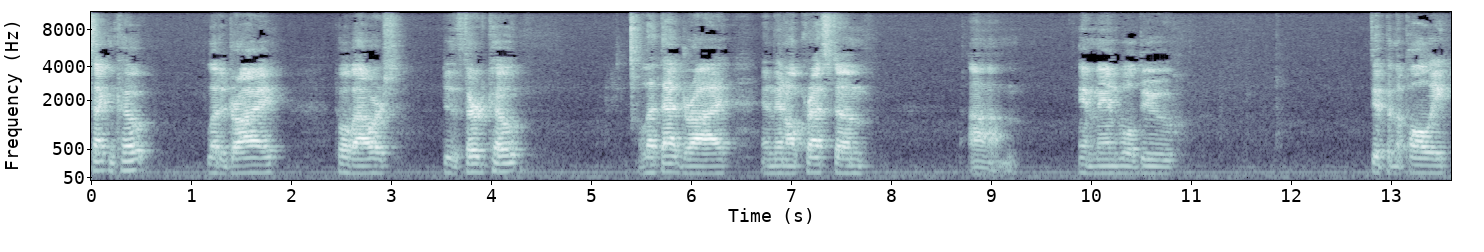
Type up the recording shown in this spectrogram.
Second coat, let it dry 12 hours. Do the third coat, let that dry, and then I'll crest them. Um, and then we'll do dip in the poly,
